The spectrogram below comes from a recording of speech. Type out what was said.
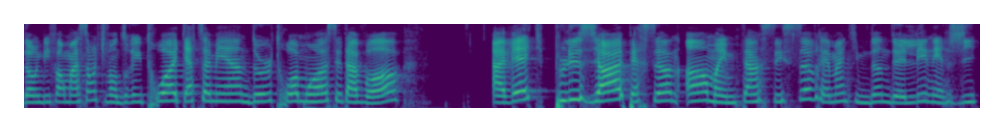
Donc, des formations qui vont durer 3, 4 semaines, 2, 3 mois, c'est à voir, avec plusieurs personnes en même temps. C'est ça vraiment qui me donne de l'énergie.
